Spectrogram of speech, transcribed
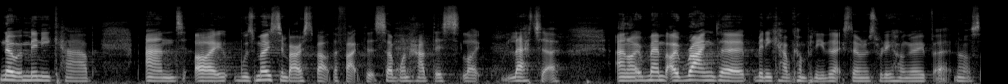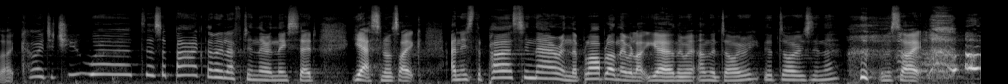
no, a mini cab. And I was most embarrassed about the fact that someone had this like letter. And I remember I rang the minicab company the next day when I was really hungover, and I was like, "Oh, did you? Uh, there's a bag that I left in there." And they said, "Yes." And I was like, "And is the purse in there?" And the blah blah. And they were like, "Yeah." And they went, "And the diary? The diary's in there." And I was like, Oh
